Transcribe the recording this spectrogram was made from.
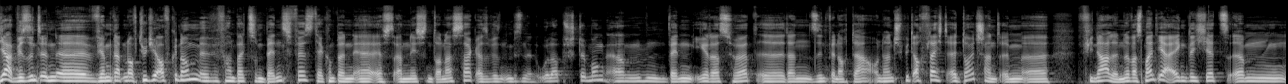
Ja, wir sind in, äh, wir haben gerade einen Off-Duty aufgenommen. Wir fahren bald zum Benz-Fest. Der kommt dann äh, erst am nächsten Donnerstag. Also wir sind ein bisschen in Urlaubsstimmung. Ähm, wenn ihr das hört, äh, dann sind wir noch da. Und dann spielt auch vielleicht äh, Deutschland im äh, Finale. Ne? Was meint ihr eigentlich jetzt? Ähm,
